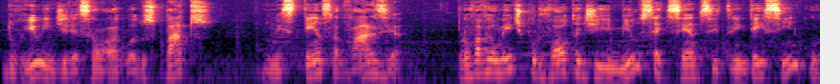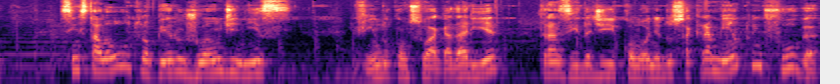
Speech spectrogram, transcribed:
Do rio em direção à Lagoa dos Patos, numa extensa várzea, provavelmente por volta de 1735, se instalou o tropeiro João Diniz, vindo com sua gadaria trazida de Colônia do Sacramento em fuga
